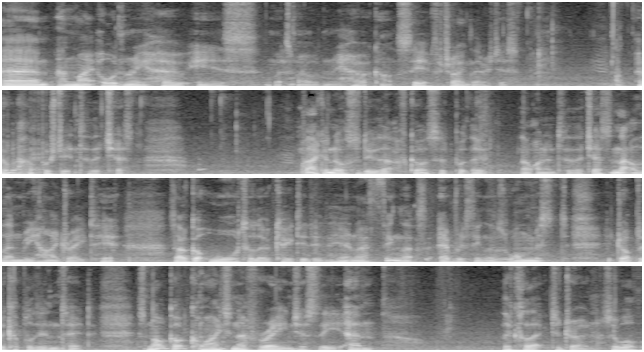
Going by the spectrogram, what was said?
Um, and my ordinary hoe is where's my ordinary hoe? I can't see it for trying. There it is. Oh, I pushed it into the chest. I can also do that, of course. I put the, that one into the chest, and that will then rehydrate here. So I've got water located in here, and I think that's everything. There's one missed. It dropped a couple, didn't it? It's not got quite enough range as the um, the collector drone. So we'll.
